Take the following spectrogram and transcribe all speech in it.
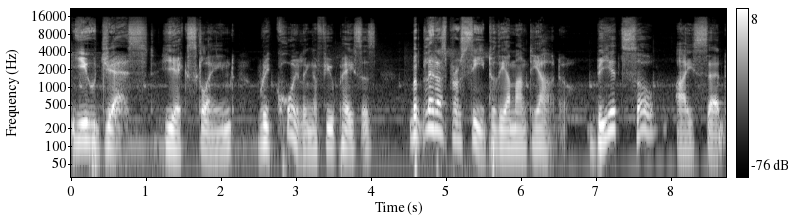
You jest, he exclaimed, recoiling a few paces. But let us proceed to the Amontillado. Be it so, I said,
